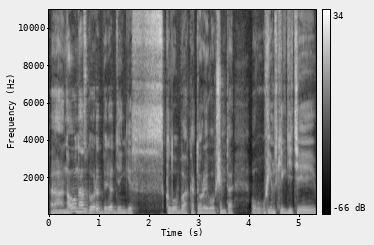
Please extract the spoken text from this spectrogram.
А, но у нас город берет деньги с клуба, который, в общем-то, у уфимских детей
